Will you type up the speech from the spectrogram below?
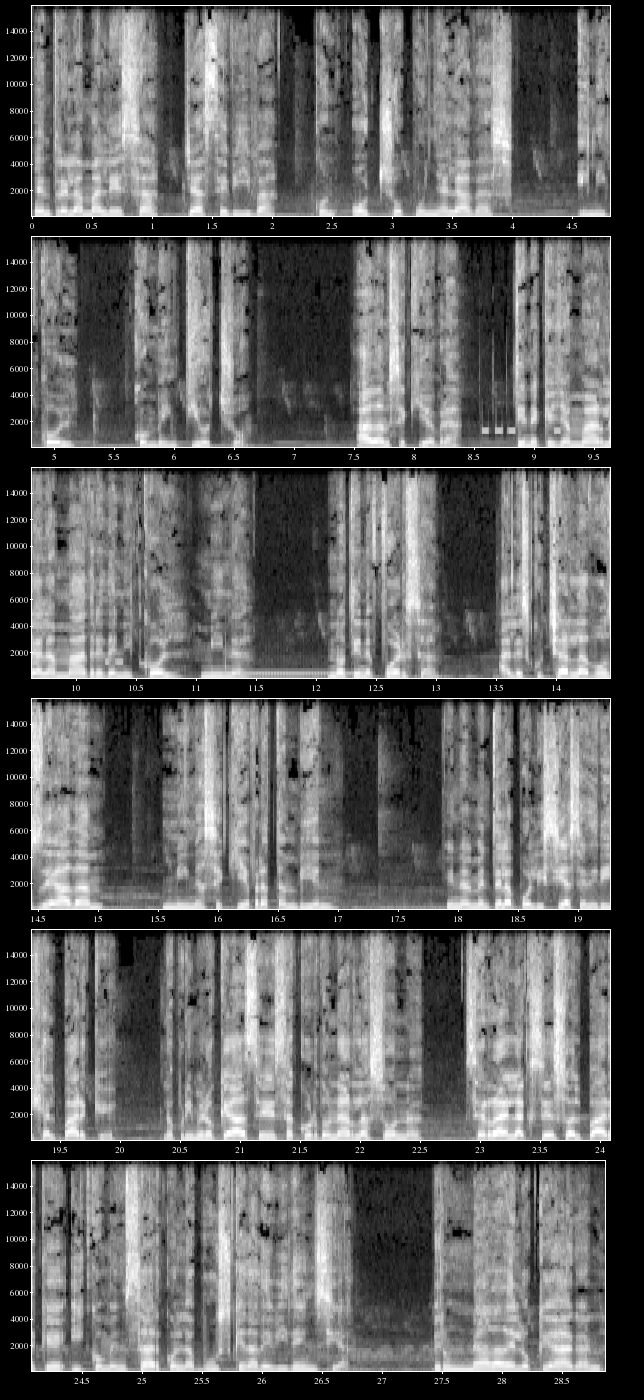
entre la maleza, yace viva con ocho puñaladas y Nicole con 28. Adam se quiebra. Tiene que llamarle a la madre de Nicole, Mina. No tiene fuerza. Al escuchar la voz de Adam, Mina se quiebra también. Finalmente la policía se dirige al parque. Lo primero que hace es acordonar la zona, cerrar el acceso al parque y comenzar con la búsqueda de evidencia. Pero nada de lo que hagan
